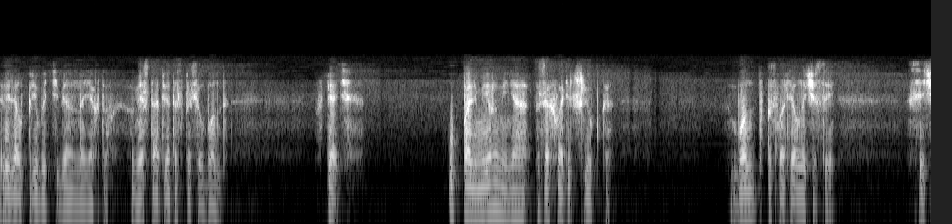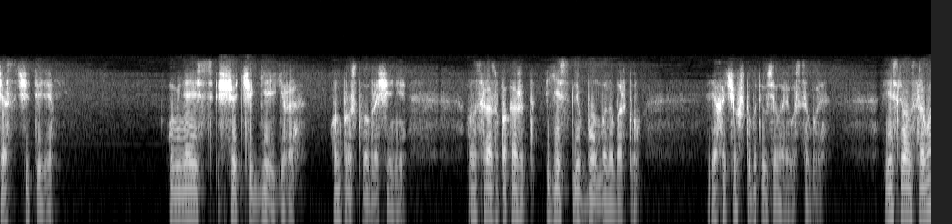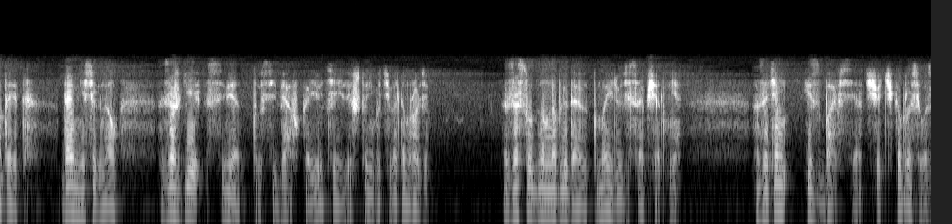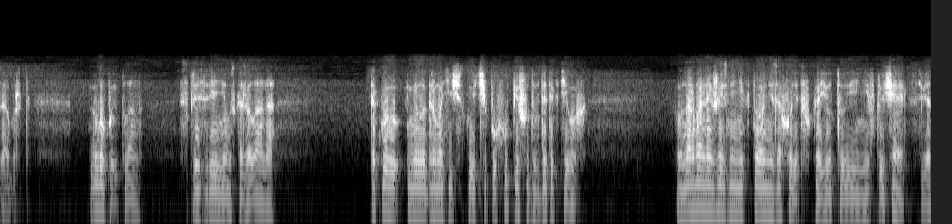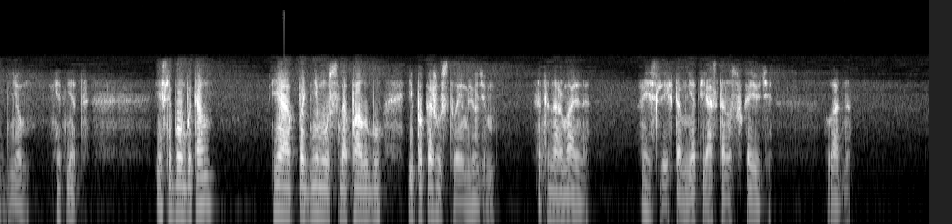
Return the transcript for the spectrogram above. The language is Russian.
велел прибыть тебя на яхту, вместо ответа спросил Бонд. В пять. У Пальмира меня захватит шлюпка. Бонд посмотрел на часы. Сейчас четыре. У меня есть счетчик Гейгера. Он просто в обращении. Он сразу покажет, есть ли бомба на борту. Я хочу, чтобы ты взяла его с собой. Если он сработает, дай мне сигнал. Зажги свет у себя в каюте или что-нибудь в этом роде. За судном наблюдают, мои люди сообщат мне. Затем избавься от счетчика, брось его за борт. Глупый план. С презрением сказала она. Такую мелодраматическую чепуху пишут в детективах. В нормальной жизни никто не заходит в каюту и не включает свет днем. Нет-нет. Если бомбы там, я поднимусь на палубу и покажу с твоим людям. Это нормально. А если их там нет, я останусь в каюте. Ладно.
